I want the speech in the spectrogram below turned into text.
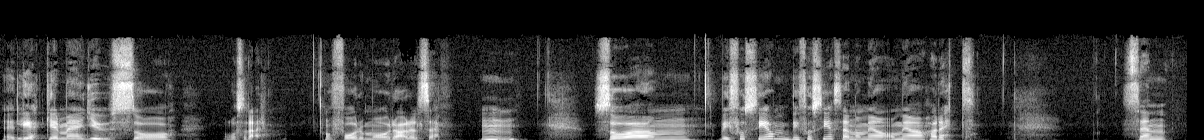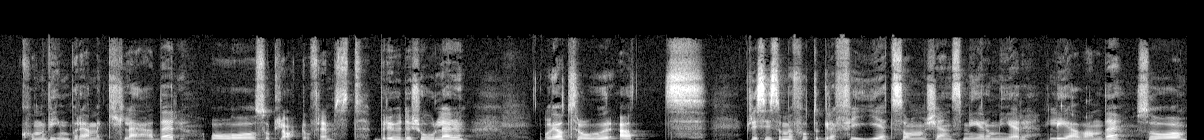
eh, leker med ljus och, och sådär. Och form och rörelse. Mm. Så um, vi, får se om, vi får se sen om jag, om jag har rätt. Sen kommer vi in på det här med kläder och såklart då främst brudekjolar. Och jag tror att precis som med fotografiet som känns mer och mer levande så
